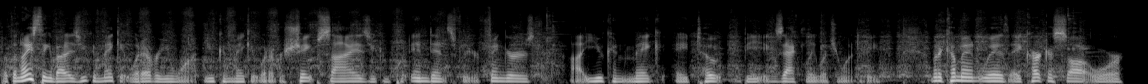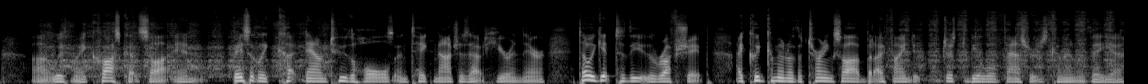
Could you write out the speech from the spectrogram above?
But the nice thing about it is you can make it whatever you want. You can make it whatever shape, size. You can put indents for your fingers. Uh, you can make a tote be exactly what you want it to be. I'm going to come in with a carcass saw or uh, with my crosscut saw and basically cut down to the holes and take notches out here and there until we get to the, the rough shape. I could come in with a turning saw, but I find it just to be a little faster, just come in with a, uh,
